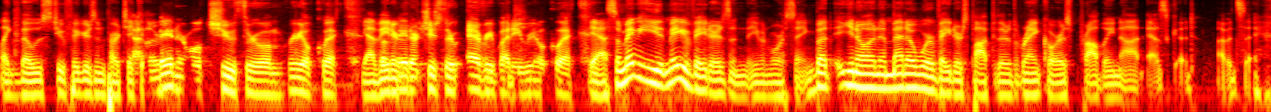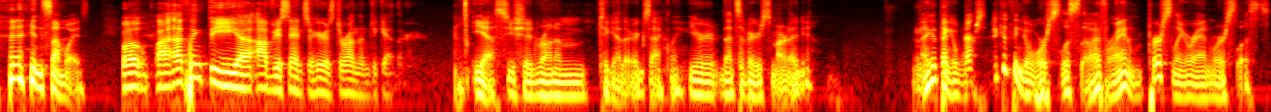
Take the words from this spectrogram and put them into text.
like those two figures in Yeah, particular. Vader will chew through them real quick. Yeah, But Vader- Vader chews through everybody real quick. Yeah, so maybe maybe Vader isn't even worth saying, but you know, in a meta where Vader's popular, the Rancor is probably not as good. I would say in some ways. Well, I I think the uh, obvious answer here is to run them together. Yes, you should run them together. Exactly. You're that's a very smart idea. I could think of worse. I could think of worse lists though. I've ran personally ran worse lists.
